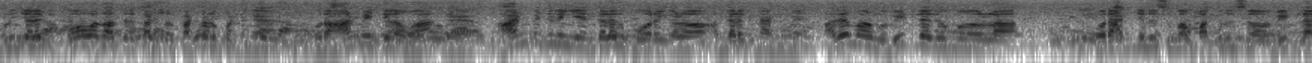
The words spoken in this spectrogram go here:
முடிஞ்ச அளவுக்கு கோவதாத்துல கட்டு கட்டளை பண்ணுங்க. ஒரு ஆன்மீகத்தில வாங்க. ஆன்மீகத்தில் நீங்க எந்த அளவுக்கு போறீங்களோ அந்த அளவுக்கு நன்மை. அதே மாதிரி உங்க வீட்டுல இருக்கும்போதெல்லாம் ஒரு அஞ்சு நிமிஷமா பத்து நிமிஷம் வீட்டில்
